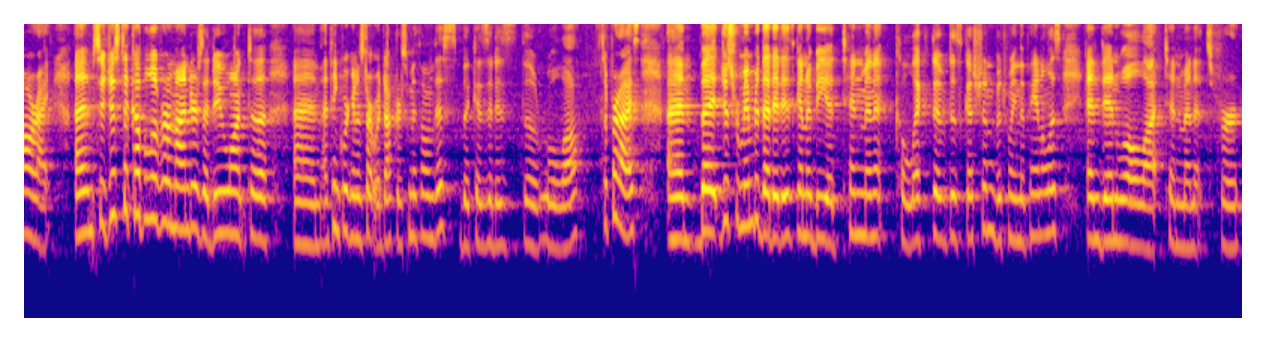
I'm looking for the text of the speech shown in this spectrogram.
All right. Um, so just a couple of reminders. I do want to, um, I think we're going to start with Dr. Smith on this because it is the rule of law. Surprise. Um, but just remember that it is going to be a 10 minute collective discussion between the panelists, and then we'll allot 10 minutes for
